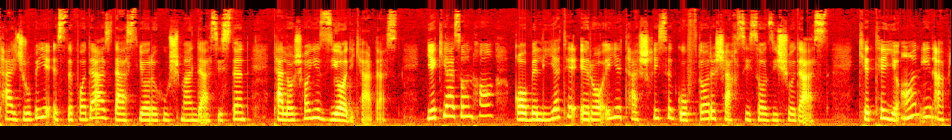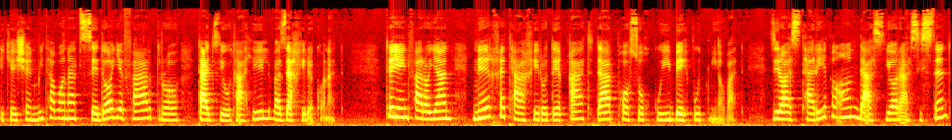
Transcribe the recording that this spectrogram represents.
تجربه استفاده از دستیار هوشمند Assistant تلاش های زیادی کرده است یکی از آنها قابلیت ارائه تشخیص گفتار شخصی سازی شده است که طی آن این اپلیکیشن می تواند صدای فرد را تجزیه و تحلیل و ذخیره کند. طی این فرایند نرخ تأخیر و دقت در پاسخگویی بهبود می‌یابد. زیرا از طریق آن دستیار Assistant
